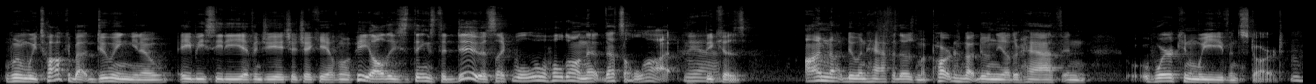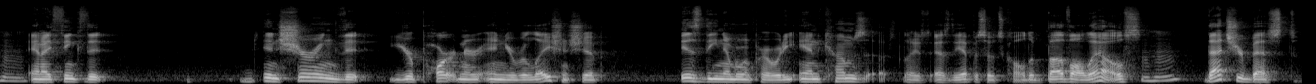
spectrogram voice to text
when we talk about doing, you know, A B C D E F and G H I J K L M N P, all these things to do, it's like, well, well hold on, that that's a lot Yeah. because I'm not doing half of those, my partner's not doing the other half, and where can we even start? Mm-hmm. And I think that ensuring that your partner and your relationship is the number one priority and comes as, as the episode's called above all else that's your best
